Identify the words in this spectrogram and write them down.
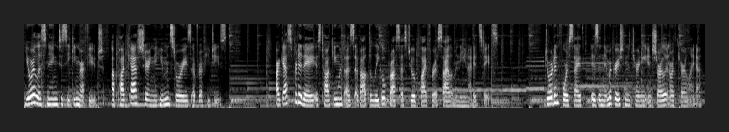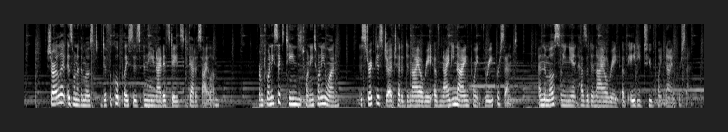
You're listening to Seeking Refuge, a podcast sharing the human stories of refugees. Our guest for today is talking with us about the legal process to apply for asylum in the United States. Jordan Forsyth is an immigration attorney in Charlotte, North Carolina. Charlotte is one of the most difficult places in the United States to get asylum. From 2016 to 2021, the strictest judge had a denial rate of 99.3%, and the most lenient has a denial rate of 82.9%.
